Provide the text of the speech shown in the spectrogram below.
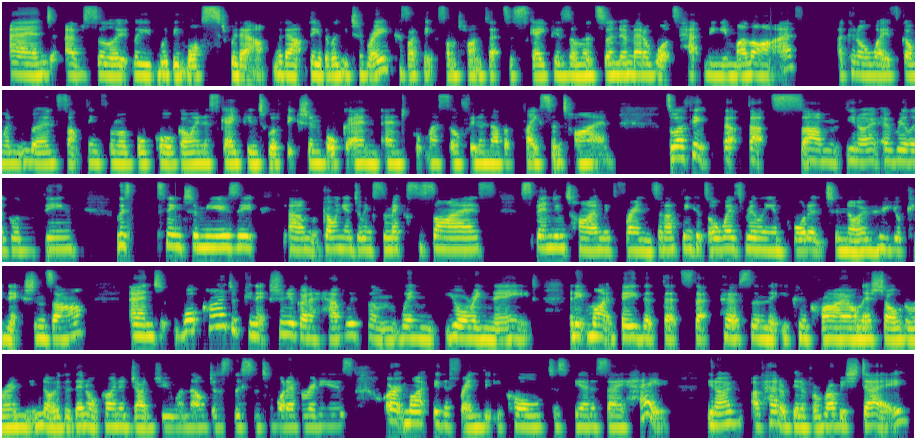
and absolutely would be lost without without the ability to read because I think sometimes that's escapism. And so no matter what's happening in my life, I can always go and learn something from a book or go and escape into a fiction book and and put myself in another place and time. So I think that that's um, you know a really good thing. Listening to music, um, going and doing some exercise, spending time with friends, and I think it's always really important to know who your connections are and what kind of connection you're going to have with them when you're in need. And it might be that that's that person that you can cry on their shoulder and know that they're not going to judge you and they'll just listen to whatever it is. Or it might be the friend that you call to be able to say, hey, you know, I've had a bit of a rubbish day.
